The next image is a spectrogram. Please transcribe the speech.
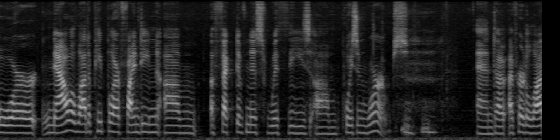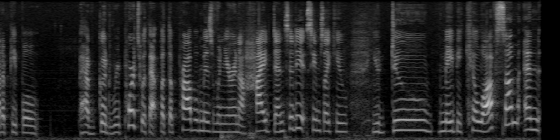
or now a lot of people are finding um, effectiveness with these um, poison worms. And I- I've heard a lot of people have good reports with that. But the problem is when you're in a high density, it seems like you you do maybe kill off some, and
